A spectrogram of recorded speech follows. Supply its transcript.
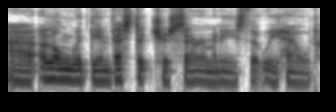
uh, along with the investiture ceremonies that we held.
